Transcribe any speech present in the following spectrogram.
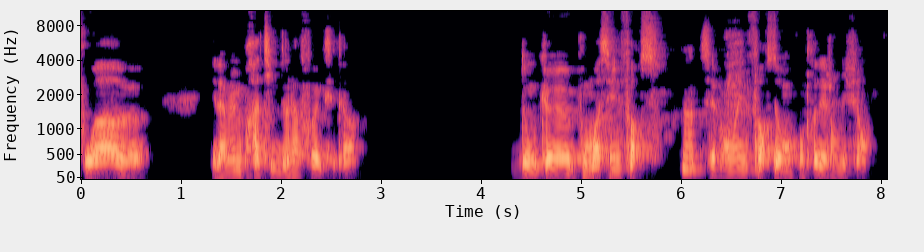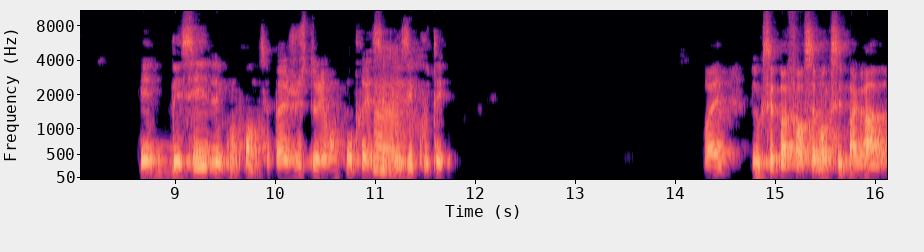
foi euh, et la même pratique de la foi etc donc euh, pour moi c'est une force Mm. c'est vraiment une force de rencontrer des gens différents et d'essayer de les comprendre. C'est pas juste de les rencontrer, c'est de Mm. les écouter. Donc c'est pas forcément que c'est pas grave,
